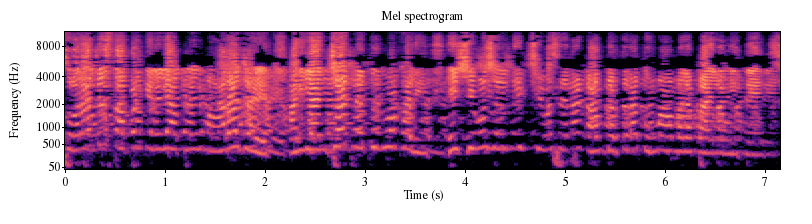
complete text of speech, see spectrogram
स्वराज्य स्थापन केलेले आपले महाराज आहेत. आणि यांच्या नेतृत्वाखाली हे शिवसैनिक शिवसेना काम करताना तुम्हाला आम्हाला पाहायला मिळते.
